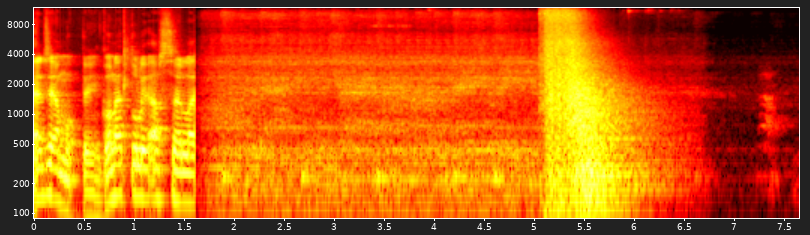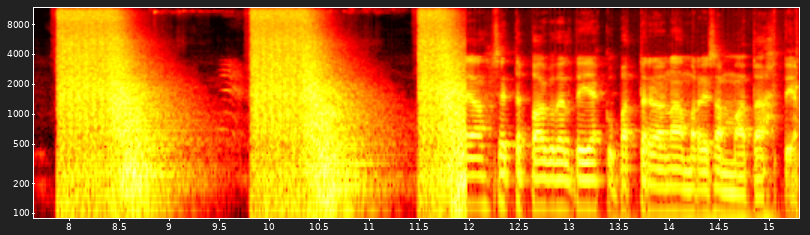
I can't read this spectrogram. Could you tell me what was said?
Ensin ammuttiin kone tuli asseella. Ja sitten paukuteltiin jekkupatteria naamari samaa tahtia.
